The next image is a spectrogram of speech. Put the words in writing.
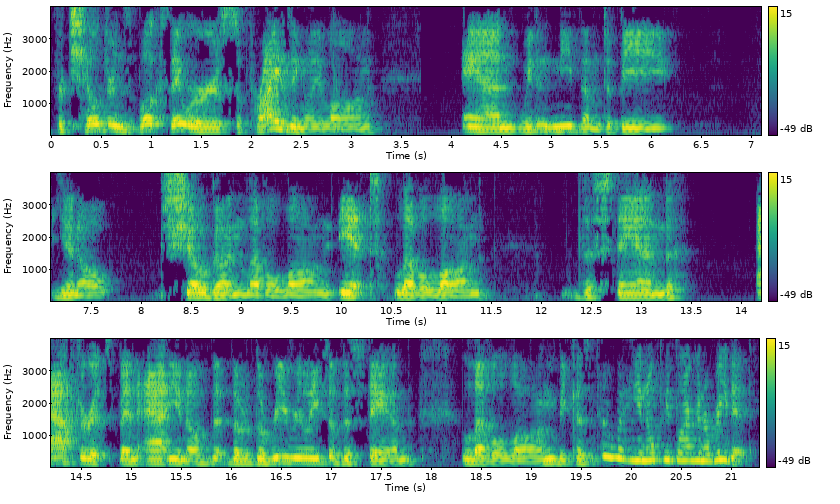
For children's books, they were surprisingly long. And we didn't need them to be, you know, Shogun level long, it level long. The stand, after it's been at, you know, the, the, the re release of the stand level long, because, nobody, you know, people aren't going to read it.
